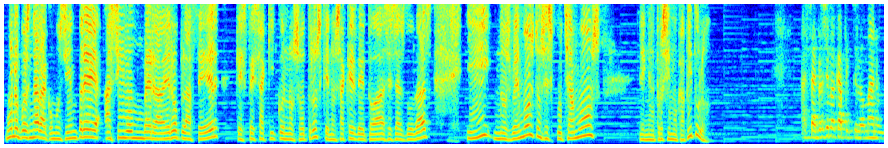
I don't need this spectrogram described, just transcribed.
Bueno, pues nada, como siempre, ha sido un verdadero placer que estés aquí con nosotros, que nos saques de todas esas dudas y nos vemos, nos escuchamos en el próximo capítulo. Hasta el próximo capítulo, Manu.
